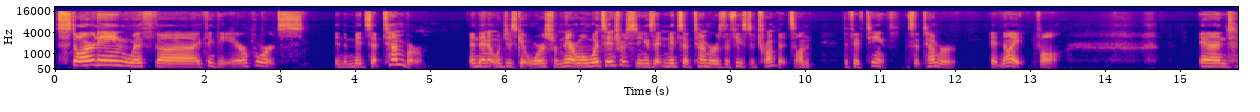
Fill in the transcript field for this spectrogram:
starting with uh, I think the airports in the mid September, and then it will just get worse from there. Well, what's interesting is that mid September is the Feast of Trumpets on the fifteenth of September at night fall, and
